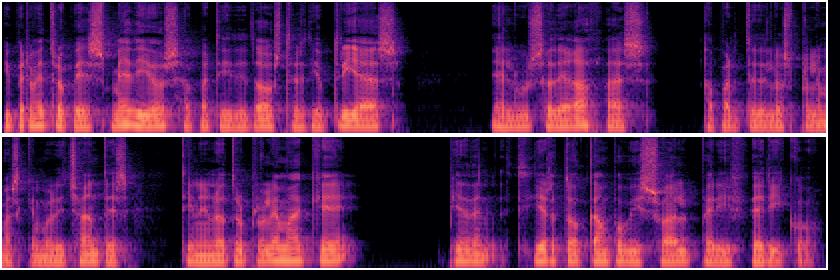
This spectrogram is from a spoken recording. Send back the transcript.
hipermétropes medios a partir de 2-3 dioptrías. El uso de gafas, aparte de los problemas que hemos dicho antes, tienen otro problema que pierden cierto campo visual periférico.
